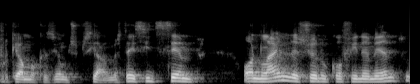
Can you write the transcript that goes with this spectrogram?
porque é uma ocasião muito especial, mas tem sido sempre online, nasceu no confinamento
